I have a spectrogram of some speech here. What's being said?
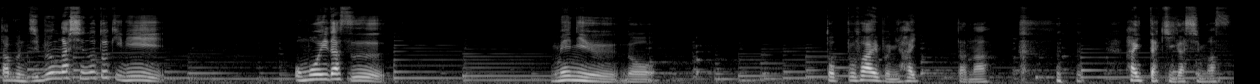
多分自分が死ぬ時に思い出すメニューのトップ5に入ったな。入った気がします。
